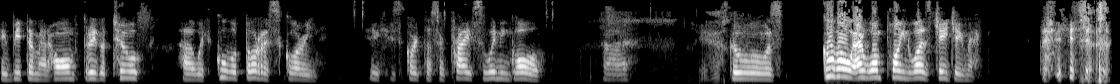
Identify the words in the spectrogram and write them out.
They beat them at home three to two, uh, with Cubo Torres scoring. He, he scored the surprise winning goal. Uh, Yeah. Cubo was Cubo at one point was JJ Mac.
